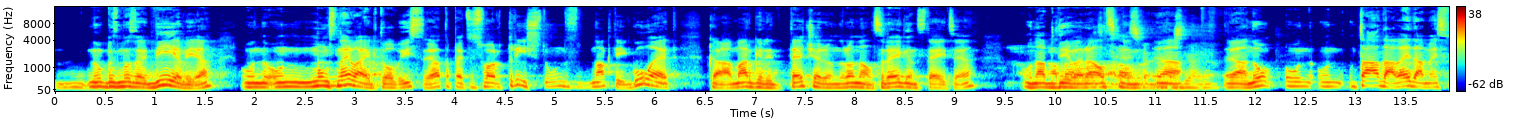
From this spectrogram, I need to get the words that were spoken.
nu, bez mazliet dievi. Ja? Un, un mums nevajag to visu. Ja? Tāpēc es varu trīs stundas naktī gulēt, kā Margarita Tečera un Ronalds Reigans teica. Ja? Un abi divi ar Alzheimer. Jā, jā. jā nu, un, un, un tādā veidā mēs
